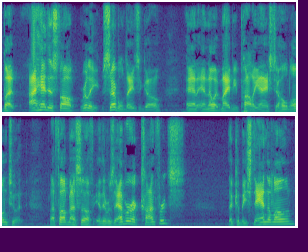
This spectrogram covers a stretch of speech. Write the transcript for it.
But I had this thought really several days ago, and and know it might be Pollyannish to hold on to it. But I thought to myself, if there was ever a conference that could be standalone,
